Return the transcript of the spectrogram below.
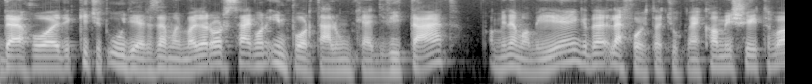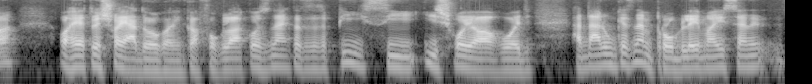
de hogy kicsit úgy érzem, hogy Magyarországon importálunk egy vitát, ami nem a miénk, de lefolytatjuk meghamisítva, ahelyett, hogy saját dolgainkkal foglalkoznánk. Tehát ez a PC is olyan, hogy hát nálunk ez nem probléma, hiszen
